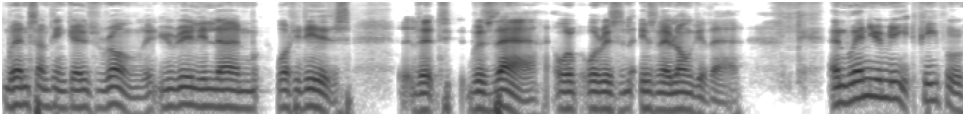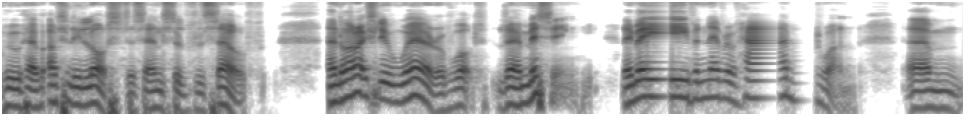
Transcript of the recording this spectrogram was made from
when something goes wrong that you really learn what it is that was there or, or is, is no longer there. And when you meet people who have utterly lost a sense of the self and are actually aware of what they're missing, they may even never have had one, um,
